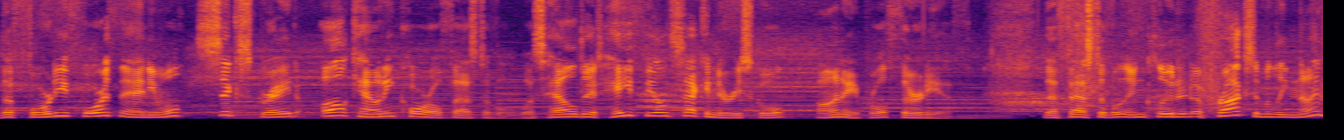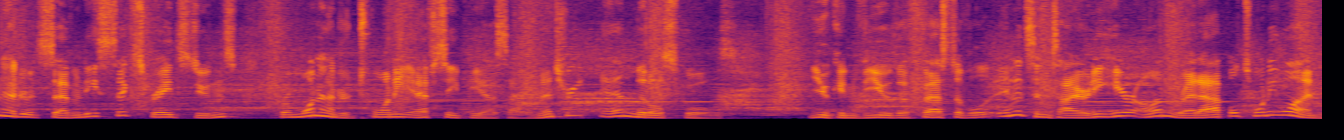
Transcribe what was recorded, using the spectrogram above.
The 44th annual 6th grade All County Choral Festival was held at Hayfield Secondary School on April 30th. The festival included approximately 970 6th grade students from 120 FCPS elementary and middle schools. You can view the festival in its entirety here on Red Apple 21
